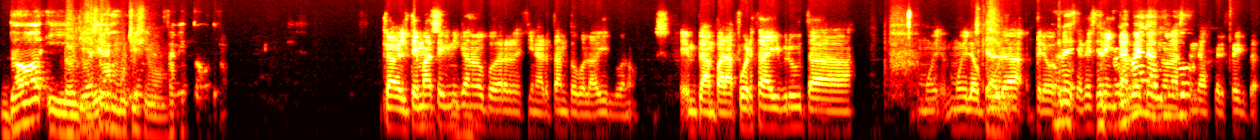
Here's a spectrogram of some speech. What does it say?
Dos y Dos días muchísimo. el entrenamiento otro. Claro, el tema técnica no lo podrás refinar tanto con la Bilbo, ¿no? En plan, para fuerza y bruta, muy, muy Es que locura, pero Hombre, si haces el 30 problema de la repes no las tendrás perfectas.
